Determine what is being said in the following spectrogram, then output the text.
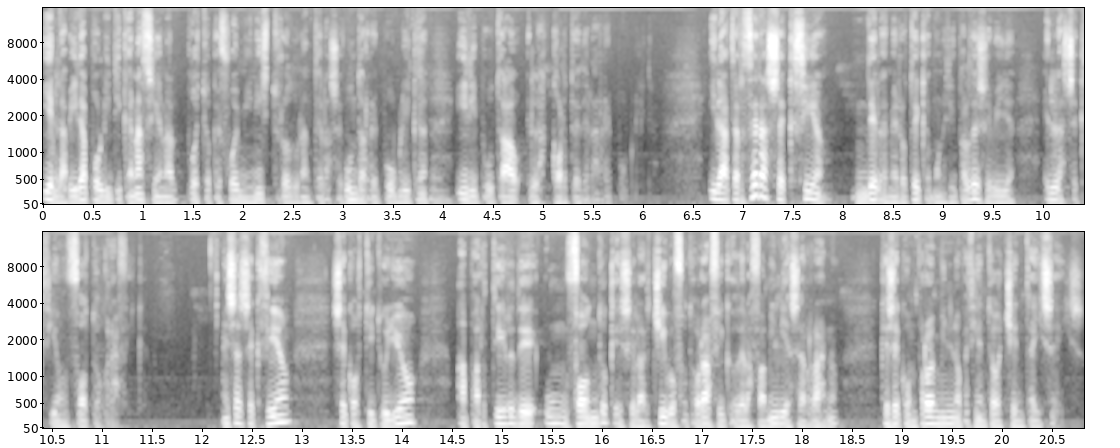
y en la vida política nacional, puesto que fue ministro durante la Segunda República y diputado en las Cortes de la República. Y la tercera sección de la Hemeroteca Municipal de Sevilla es la sección fotográfica. Esa sección se constituyó a partir de un fondo, que es el archivo fotográfico de la familia Serrano, que se compró en 1986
